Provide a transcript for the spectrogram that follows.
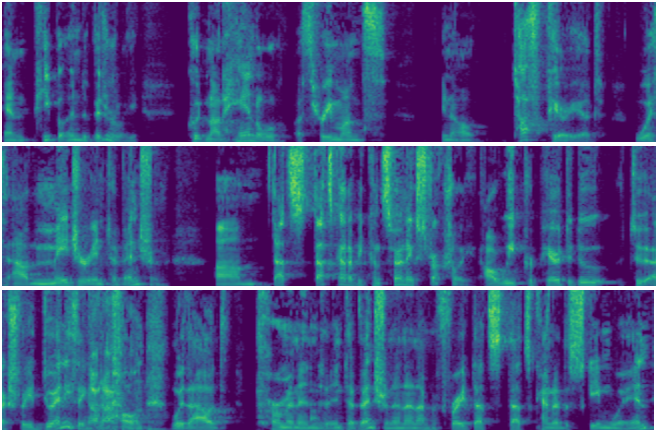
and people individually could not handle a three month you know tough period without major intervention um, that's that's got to be concerning structurally. Are we prepared to do to actually do anything on our own without permanent intervention? And, and I'm afraid that's that's kind of the scheme we're in.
